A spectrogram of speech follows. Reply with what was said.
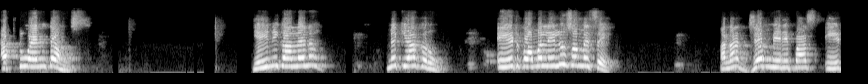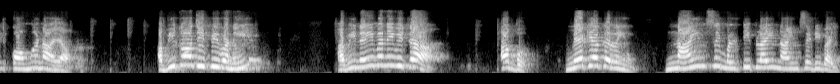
up to N terms यही निकालना है ना? मैं क्या करूँ? एट कॉमन ले लू सब में से? है ना? जब मेरे पास एट कॉमन आया, अभी कहा जीपी बनी? अभी नहीं बनी बेटा। अब मैं क्या कर रही हूँ? नाइन से मल्टीप्लाई नाइन से डिवाइड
